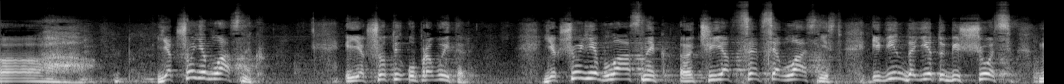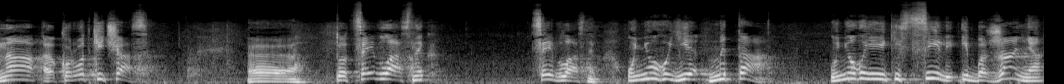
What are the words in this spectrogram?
Е, якщо є власник, і якщо ти управитель, якщо є власник, е, чия це вся власність, і він дає тобі щось на е, короткий час, е, то цей власник, цей власник, у нього є мета, у нього є якісь цілі і бажання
